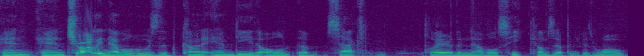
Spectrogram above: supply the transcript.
and and Charlie Neville, who was the kind of MD, the old the sax player, the Nevilles, he comes up and he goes, "Whoa,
